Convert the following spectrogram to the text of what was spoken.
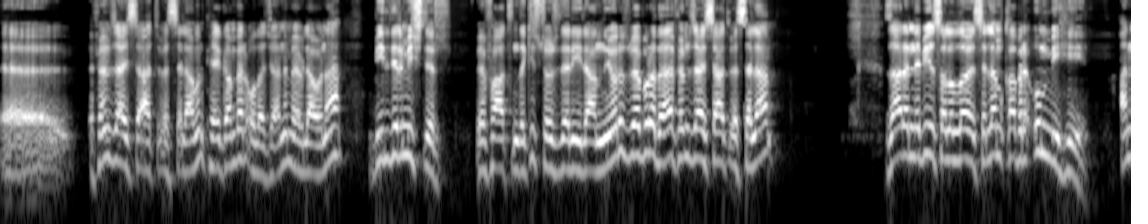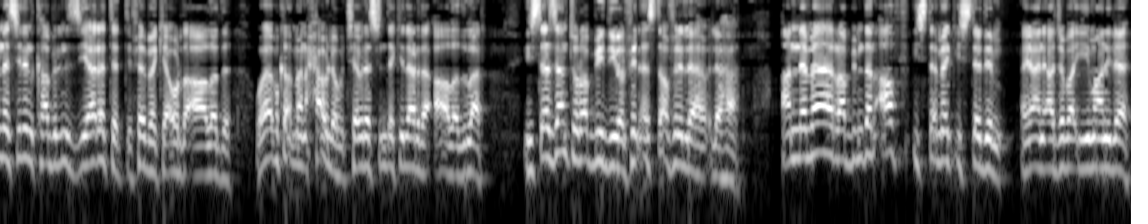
e, Efendimiz Aleyhisselatü Vesselam'ın peygamber olacağını Mevla ona bildirmiştir. Vefatındaki sözleriyle anlıyoruz ve burada Efendimiz Aleyhisselatü Vesselam Zaren Nebi sallallahu aleyhi ve sellem kabre ummihi annesinin kabrini ziyaret etti. Febeke orada ağladı. Ve ebka men havlehu çevresindekiler de ağladılar. İstezentu Rabbi diyor fil estağfirillah leha. Anneme Rabbimden af istemek istedim. Yani acaba iman ile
